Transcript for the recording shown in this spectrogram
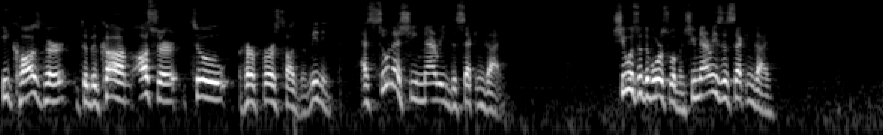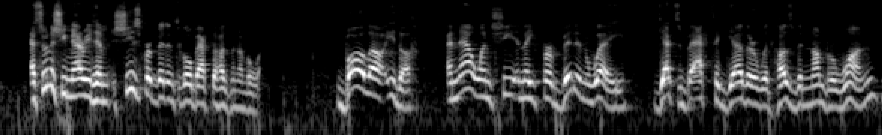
He caused her to become usher to her first husband. Meaning, as soon as she married the second guy, she was a divorced woman. She marries the second guy. As soon as she married him, she's forbidden to go back to husband number one. And now, when she, in a forbidden way, gets back together with husband number one,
